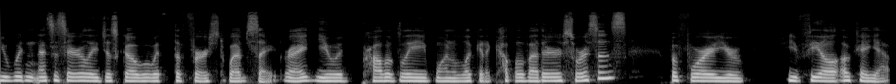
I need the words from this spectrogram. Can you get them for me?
you wouldn't necessarily just go with the first website, right? You would probably want to look at a couple of other sources before you you feel, okay, yeah,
